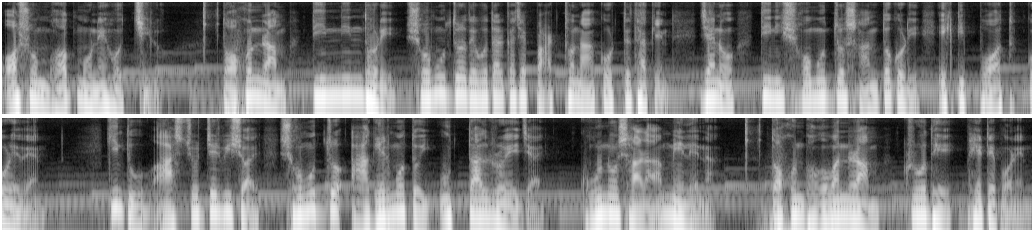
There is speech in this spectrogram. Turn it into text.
অসম্ভব মনে হচ্ছিল। তখন রাম তিন দিন ধরে সমুদ্র দেবতার কাছে প্রার্থনা করতে থাকেন, যেন তিনি সমুদ্র শান্ত করে একটি পথ করে দেন। কিন্তু আশ্চর্যের বিষয়, সমুদ্র আগের মতোই উত্তাল রয়ে যায়, কোনো সাড়া মেলে না। তখন ভগবান রাম ক্রোধে ফেটে পড়েন।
